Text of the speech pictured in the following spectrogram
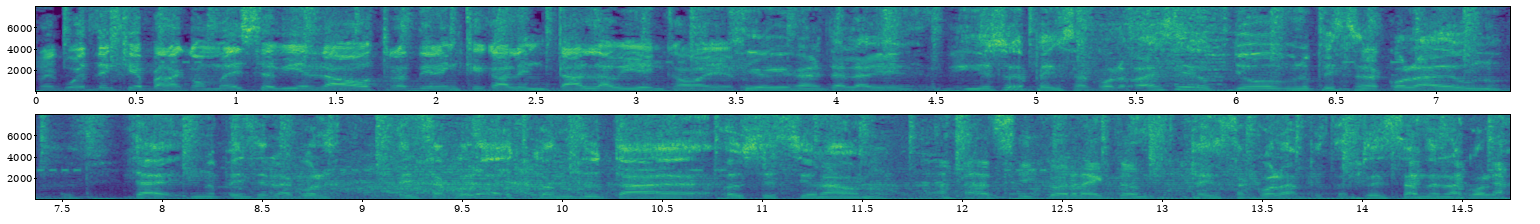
recuerden que para comerse bien la ostra tienen que calentarla bien, caballero. Sí, hay que calentarla bien. Y eso de pensacola. A veces yo, yo no pienso en la cola de uno. ¿Sabes? Uno piensa en la cola. Pensacola es cuando tú estás obsesionado, ¿no? sí, correcto. Pensacola, estás pensando en la cola.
